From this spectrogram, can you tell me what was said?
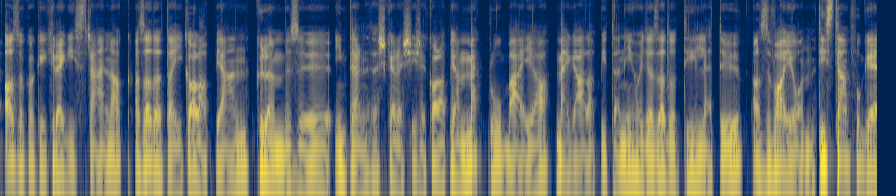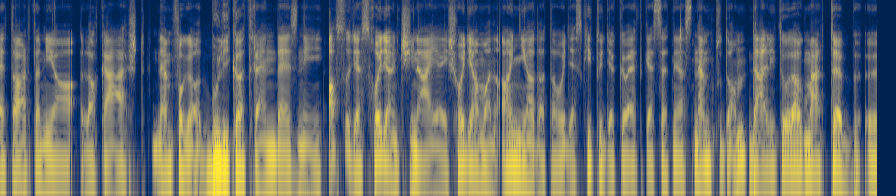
azok, akik regisztrálnak, az adataik alapján, különböző internetes keresések alapján megpróbálja megállapítani, hogy az adott illető az vajon tisztán fogja tartani a lakást, nem fogja ott bulikat rendezni. Az, hogy ezt hogyan csinálja és hogyan van annyi adata, hogy ezt ki tudja következtetni, azt nem tudom, de állítólag már több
